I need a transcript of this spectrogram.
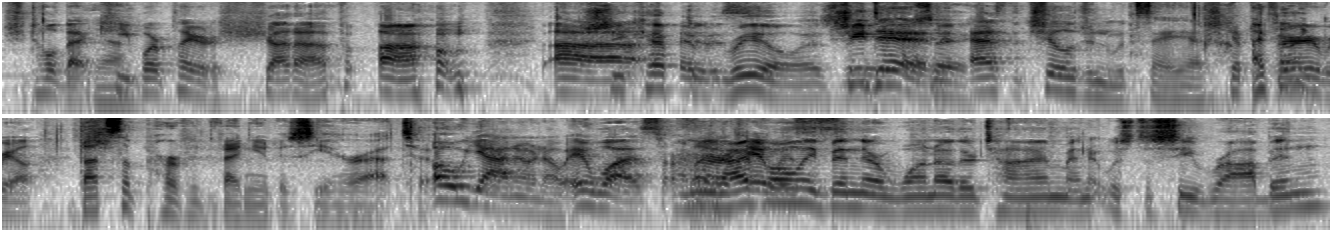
She told that Yeah. keyboard player to shut up. Um, uh, She kept it real, as she did, say. as the children would say. Yeah, she kept I it feel very like real. that's the perfect venue to see her at too Oh yeah, no, no, it was. I mean, I've only been there one other time, and it was to see Robyn.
